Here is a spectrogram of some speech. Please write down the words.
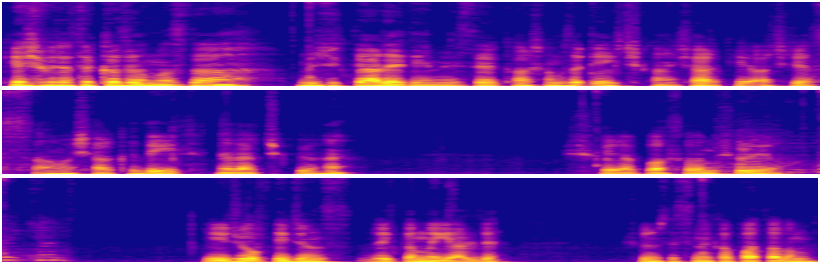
Keşfete tıkladığımızda müzikler dediğimizde karşımıza ilk çıkan şarkıyı açacağız. Ama şarkı değil. Neler çıkıyor? Heh. Şöyle basalım şuraya. League of Legends reklamı geldi. Şunun sesini kapatalım.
